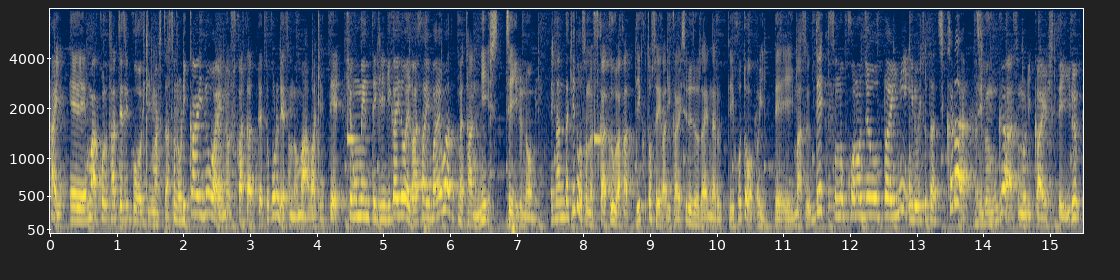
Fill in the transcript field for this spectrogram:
はい、えー、まあこれ縦軸を引きました。その理解度合いの深さってところでそのまあ分けて表面的に理解度合いが浅い場合はまあ単に知っているのみ。なんだけどその深く分かっていくとそれが理解している状態になるっていうことを言っています。でそのこの状態にいる人たちから自分がその理解している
